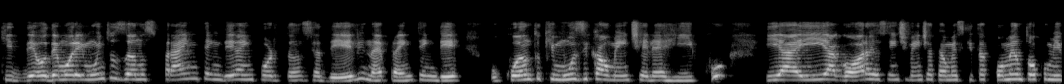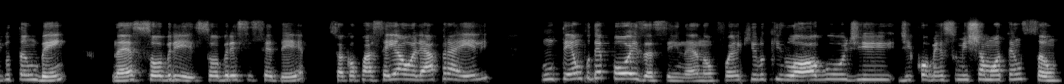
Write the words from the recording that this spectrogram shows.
que eu demorei muitos anos para entender a importância dele, né? Para entender o quanto que musicalmente ele é rico. E aí, agora, recentemente, até o Mesquita comentou comigo também, né? Sobre, sobre esse CD. Só que eu passei a olhar para ele um tempo depois, assim, né? Não foi aquilo que logo de, de começo me chamou atenção.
